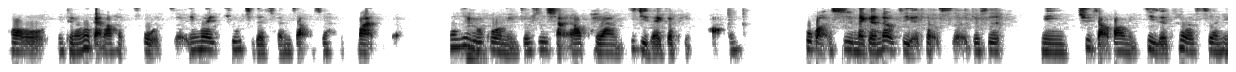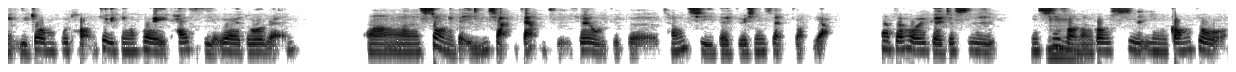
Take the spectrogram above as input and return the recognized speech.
后你可能会感到很挫折，因为初期的成长是很慢的。但是如嗯果你就是想要培养你自己的一个品牌，不管是每个人都有自己的特色，就是你去找到你自己的特色，你与众不同，就一定会开始有越来越多人，呃，受你的影响这样子。所以我觉得长期的决心是很重要。那最后一个就是你是否嗯能够适应工作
